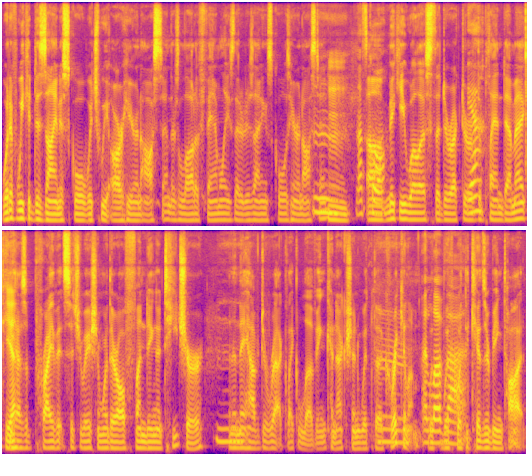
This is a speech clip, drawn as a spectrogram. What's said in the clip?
what if we could design a school, which we are here in Austin? There's a lot of families that are designing schools here in Austin. That's Uh, cool. Mikki Willis, the director Yeah. of the Plandemic, Yeah. he has a private situation where they're all funding a teacher, and Mm. then they have direct, like, loving connection with the curriculum. I with, love with that. what the kids are being taught.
